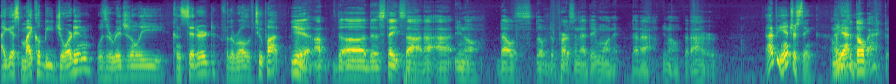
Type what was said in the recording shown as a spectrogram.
I guess Michael B. Jordan was originally considered for the role of Tupac. Yeah, I, the uh, the state side, I, I you know that was the, the person that they wanted that I you know that I heard. That'd be interesting. I mean, he's a dope actor.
